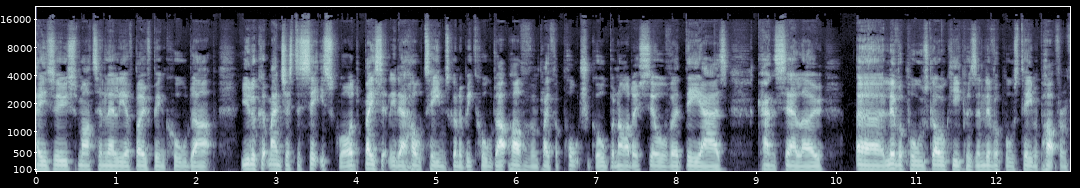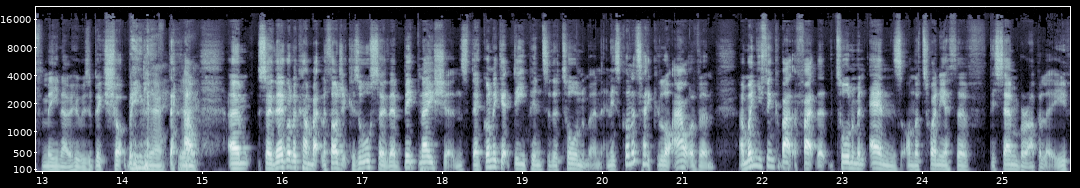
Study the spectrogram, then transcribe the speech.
Jesus, Martinelli have both been called up. You look at Manchester City squad, basically their whole team's going to be called up. Half of them play for Portugal, Bernardo Silva, Dias, Cancelo. Uh, Liverpool's goalkeepers and Liverpool's team, apart from Firmino, who was a big shot being Yeah, yeah. Um, so they're going to come back lethargic because also they're big nations. They're going to get deep into the tournament, and it's going to take a lot out of them. And when you think about the fact that the tournament ends on the twentieth of December, I believe,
